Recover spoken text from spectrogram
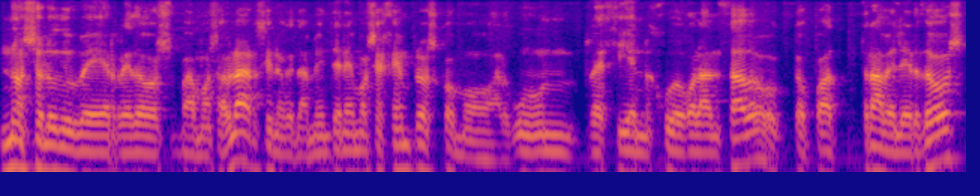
no solo de VR2 vamos a hablar, sino que también tenemos ejemplos como algún recién juego lanzado, Octopath Traveler 2,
